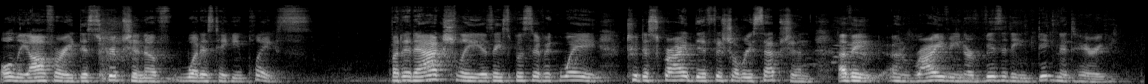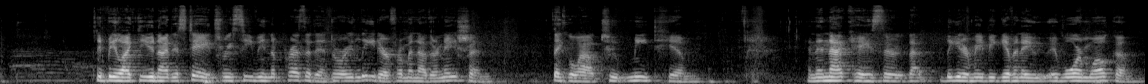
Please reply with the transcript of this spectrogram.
only offer a description of what is taking place, but it actually is a specific way to describe the official reception of a arriving or visiting dignitary. It'd be like the United States receiving the president or a leader from another nation. They go out to meet him. And in that case, that leader may be given a, a warm welcome.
